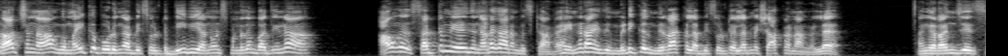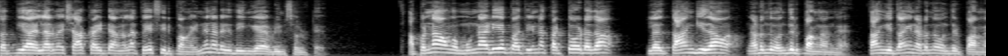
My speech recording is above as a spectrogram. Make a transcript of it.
சாட்சனா அவங்க மைக்கை போடுங்க அப்படின்னு சொல்லிட்டு பிபி அனௌன்ஸ் பண்ணதும் பார்த்தீங்கன்னா அவங்க சட்டுன்னு எழுந்து நடக்க ஆரம்பிச்சிட்டாங்க. என்னடா இது மெடிக்கல் மிராக்கல் அப்படின்னு சொல்லிட்டு எல்லாருமே ஷாக் ஆனாங்கல்ல? அங்கே ரஞ்சித் சத்யா எல்லாருமே ஷாக் ஆகிட்டு அங்கெல்லாம் பேசியிருப்பாங்க. என்ன நடக்குது இங்கே அப்படின்னு சொல்லிட்டு. அப்படின்னா அவங்க முன்னாடியே பார்த்தீங்கன்னா கட்டோட தான் இல்லை தாங்கி தான் நடந்து வந்திருப்பாங்க அங்கே. தாங்கி தாங்கி நடந்து வந்திருப்பாங்க.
